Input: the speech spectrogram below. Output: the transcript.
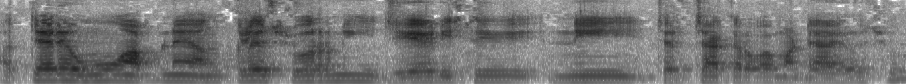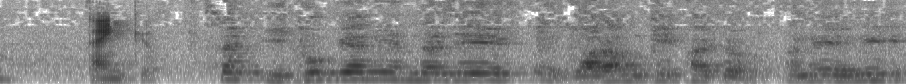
અત્યારે હું આપને અંકલેશ્વરની જીઆઈડીસીની ચર્ચા કરવા માટે આવ્યો છું. થેન્ક યુ સર ઇથોપિયાની અંદર જે જ્વાળામુખી ફાટ્યો અને એની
